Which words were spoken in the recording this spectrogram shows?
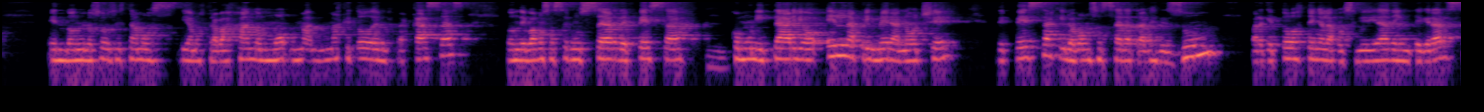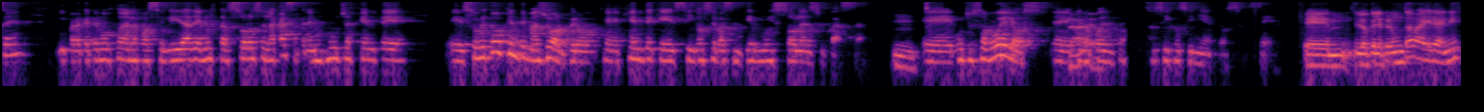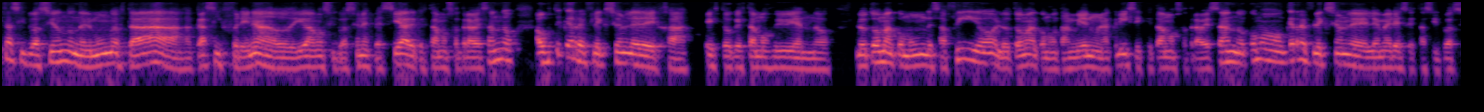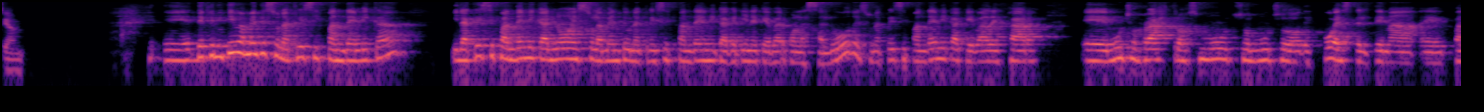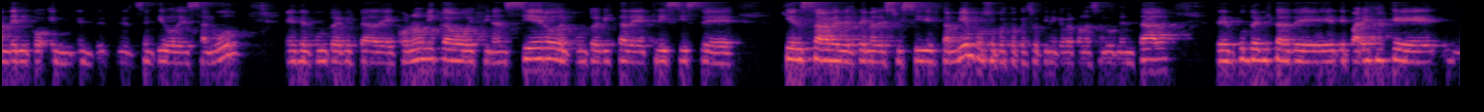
en donde nosotros estamos, digamos, trabajando más que todo en nuestras casas, donde vamos a hacer un ser de pesa mm. comunitario en la primera noche de pesa y lo vamos a hacer a través de Zoom para que todos tengan la posibilidad de integrarse y para que tengamos toda la posibilidad de no estar solos en la casa. Tenemos mucha gente, eh, sobre todo gente mayor, pero gente que si no se va a sentir muy sola en su casa. Mm. Eh, muchos abuelos eh, que no pueden tener sus hijos y nietos. Em, lo que le preguntaba era, en esta situación donde el mundo está casi frenado, digamos, situación especial que estamos atravesando, ¿a usted qué reflexión le deja esto que estamos viviendo? ¿Lo toma como un desafío? ¿Lo toma como también una crisis que estamos atravesando? ¿Cómo, ¿Qué reflexión le, le merece esta situación? Eh, definitivamente es una crisis pandémica y la crisis pandémica no es solamente una crisis pandémica que tiene que ver con la salud, es una crisis pandémica que va a dejar eh, muchos rastros mucho, mucho después del tema eh, pandémico en, el sentido de salud, desde el punto de vista de económica o financiero, del punto de vista de crisis, quién sabe, del tema de suicidios también, por supuesto que eso tiene que ver con la salud mental, desde el punto de vista de, de parejas que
